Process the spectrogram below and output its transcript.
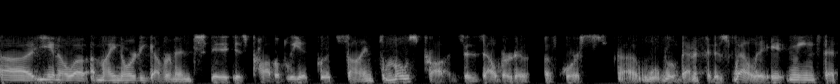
Uh, you know, a, a, minority government is probably a good sign for most provinces. Alberta, of course, uh, will, will, benefit as well. It, it, means that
